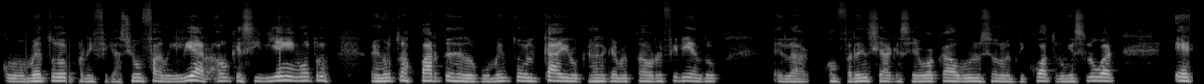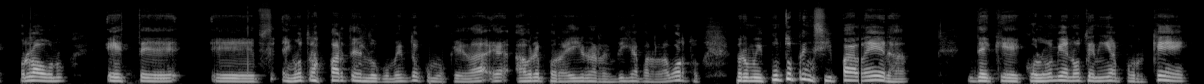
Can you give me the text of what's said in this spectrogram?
como método de planificación familiar, aunque si bien en, otros, en otras partes del documento del Cairo, que es el que me he estado refiriendo, en la conferencia que se llevó a cabo en 1994 en ese lugar, por la ONU, este, eh, en otras partes del documento como que da, eh, abre por ahí una rendija para el aborto. Pero mi punto principal era de que Colombia no tenía por qué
